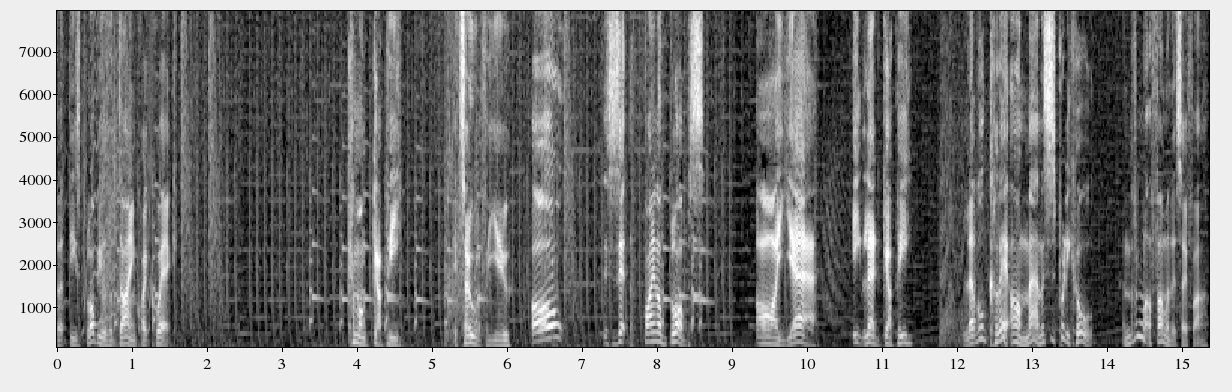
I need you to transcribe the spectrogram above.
but these blobules are dying quite quick. Come on, Guppy. It's over for you. Oh, this is it. The final blobs. Oh yeah. Eat lead, Guppy. Level clear. Oh man, this is pretty cool. I'm having a lot of fun with it so far.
